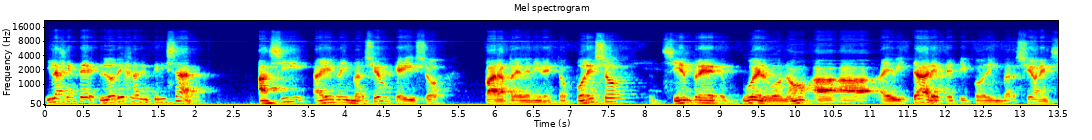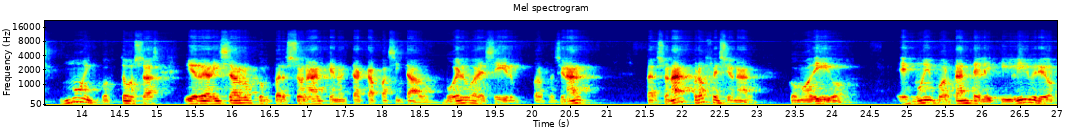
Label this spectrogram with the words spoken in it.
y la gente lo deja de utilizar. Así es la inversión que hizo para prevenir esto. Por eso siempre vuelvo ¿no? a, evitar este tipo de inversiones muy costosas y realizarlos con personal que no está capacitado. Vuelvo a decir, profesional, personal profesional. Como digo, es muy importante el equilibrio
